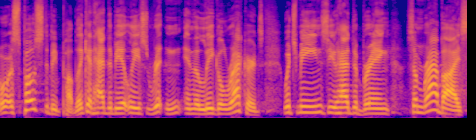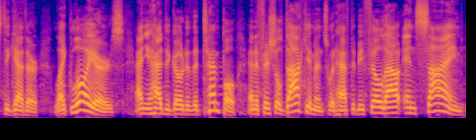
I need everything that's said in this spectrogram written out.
or it was supposed to be public. It had to be at least written in the legal records, which means you had to bring some rabbis together, like lawyers, and you had to go to the temple, and official documents would have to be filled out and signed,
